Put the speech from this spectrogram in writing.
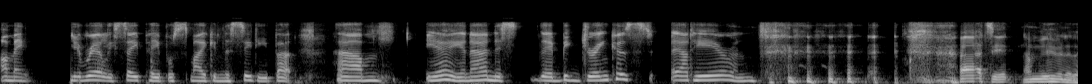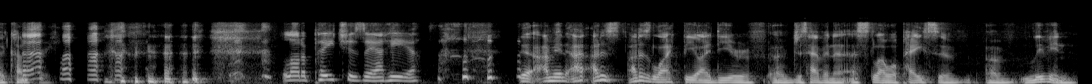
I mean, you rarely see people smoke in the city, but um, yeah, you know, and this, they're big drinkers out here, and that's it. I'm moving to the country. a lot of peaches out here. yeah, I mean, I, I just I just like the idea of, of just having a, a slower pace of, of living,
